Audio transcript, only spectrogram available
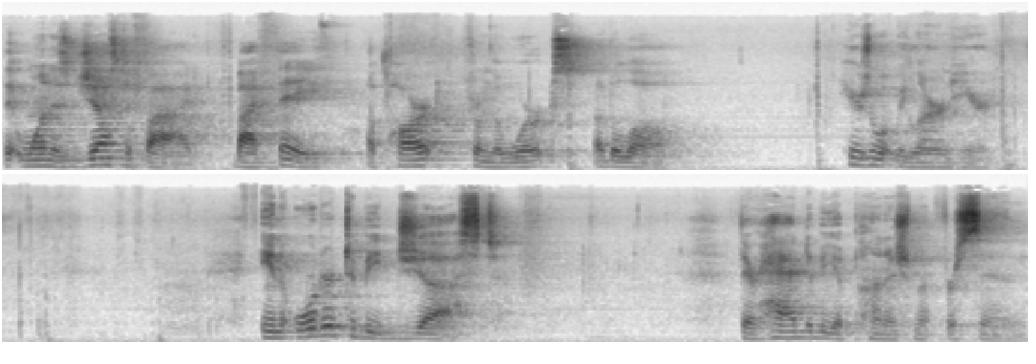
that one is justified by faith apart from the works of the law. Here's what we learn here. In order to be just, there had to be a punishment for sin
